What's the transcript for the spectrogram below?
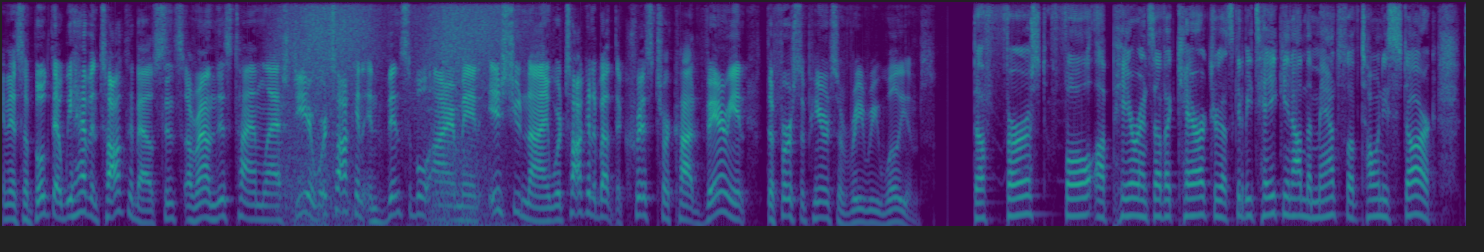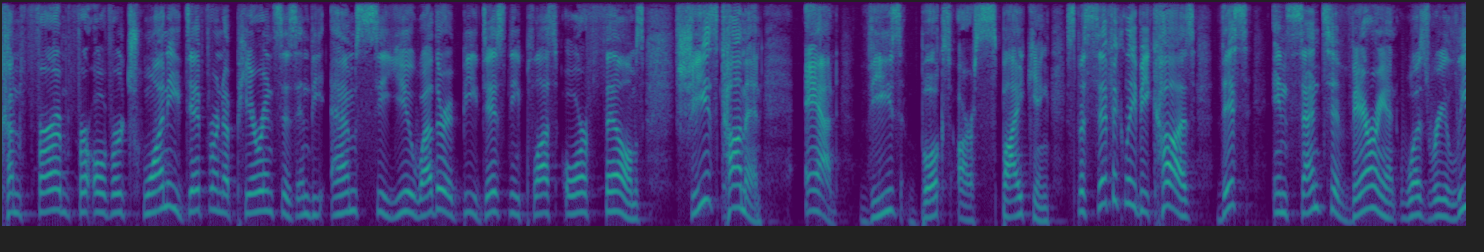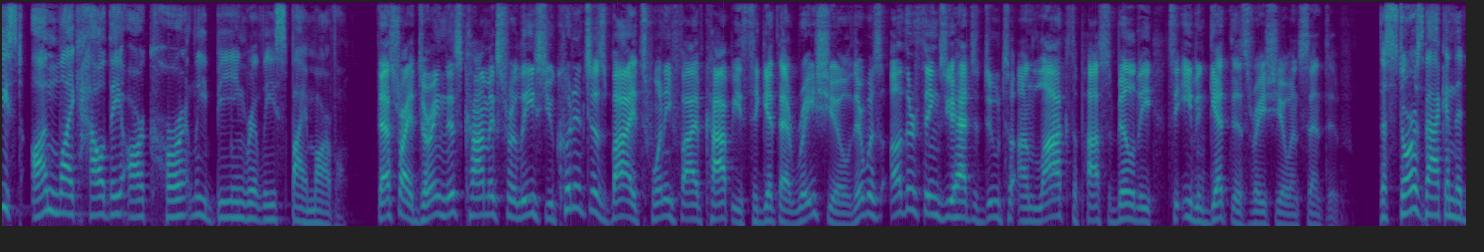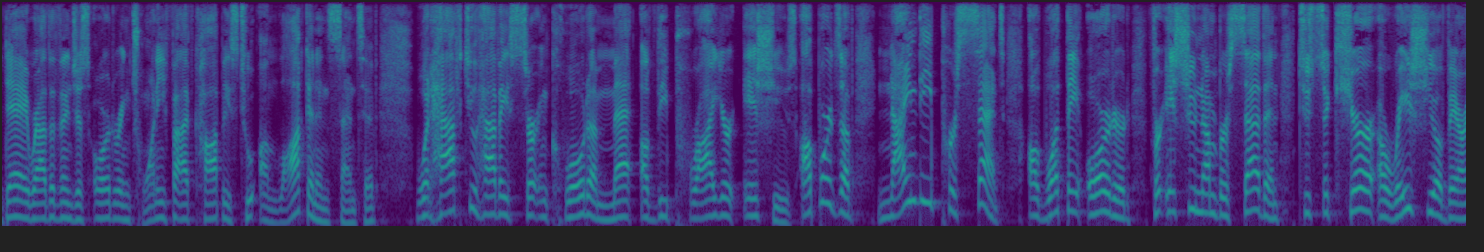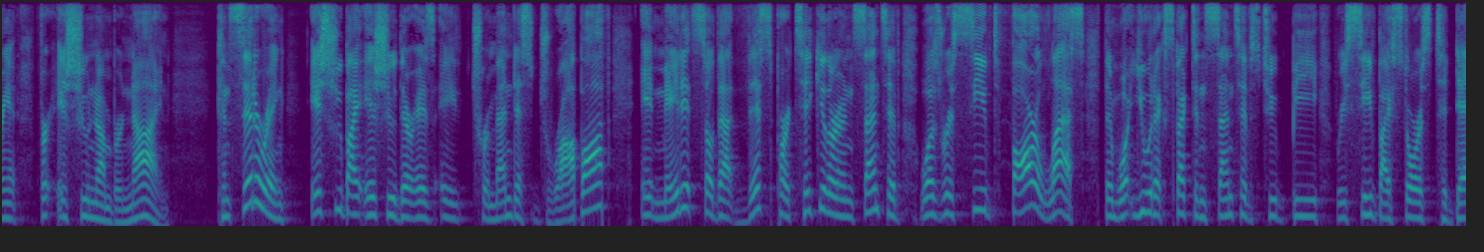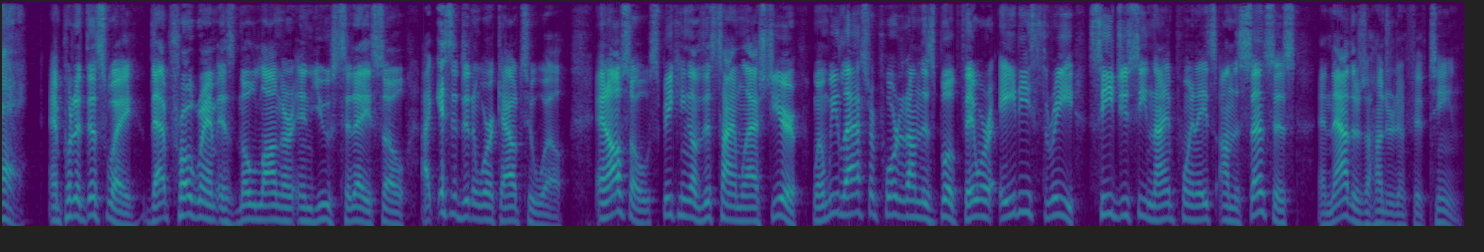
And it's a book that we haven't talked about since around this time last year. We're talking Invincible Iron Man issue 9. We're talking about the Chris Turcotte variant, the first appearance of Riri Williams. The first full appearance of a character that's going to be taking on the mantle of Tony Stark, confirmed for over 20 different appearances in the MCU, whether it be Disney Plus or films. She's coming. And these books are spiking specifically because this incentive variant was released unlike how they are currently being released by Marvel. That's right. During this comics release, you couldn't just buy 25 copies to get that ratio. There was other things you had to do to unlock the possibility to even get this ratio incentive. The stores back in the day, rather than just ordering 25 copies to unlock an incentive, would have to have a certain quota met of the prior issues. Upwards of 90% of what they ordered for issue number seven to secure a ratio variant for issue number nine. Considering issue by issue there is a tremendous drop off, it made it so that this particular incentive was received far less than what you would expect incentives to be received by stores today. And put it this way, that program is no longer in use today, so I guess it didn't work out too well. And also, speaking of this time last year, when we last reported on this book, there were 83 CGC 9.8s on the census, and now there's 115.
